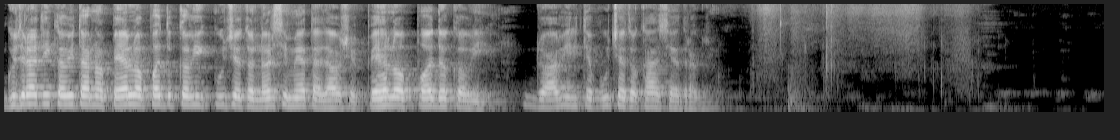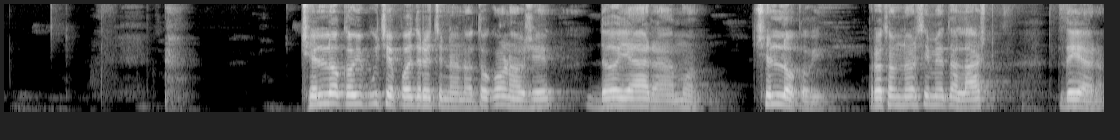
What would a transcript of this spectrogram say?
ગુજરાતી કવિતાનો પહેલો પદ કવિ પૂછે તો નરસિંહ મહેતા જ આવશે. પહેલો પદ કવિ જો આવી રીતે પૂછે તો ખાસ યાદ રાખજો. છેલ્લો કવિ પૂછે પદ રચનાનો તો કોણ આવશે? દયારામ. છેલ્લો કવિ. પ્રથમ નરસિંહ મહેતા લાસ્ટ દયારામ.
